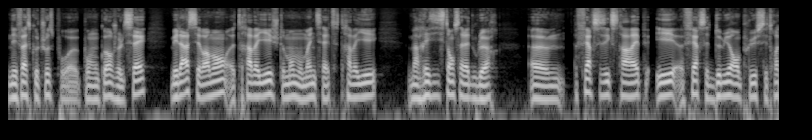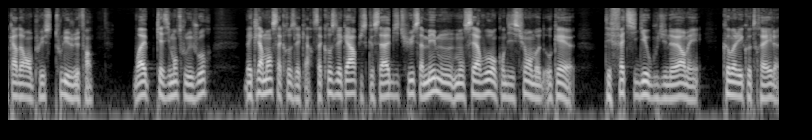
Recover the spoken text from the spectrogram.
néfaste qu'autre chose pour, euh, pour mon corps, je le sais. Mais là, c'est vraiment travailler justement mon mindset, travailler ma résistance à la douleur, faire ces extra reps et faire cette demi-heure en plus, ces trois quarts d'heure en plus tous les jours. Enfin, ouais, quasiment tous les jours, ben, clairement, ça creuse l'écart. Ça creuse l'écart puisque ça habitue, ça met mon, cerveau en condition en mode, ok, euh, t'es fatigué au bout d'une heure, mais comme à l'éco-trail,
